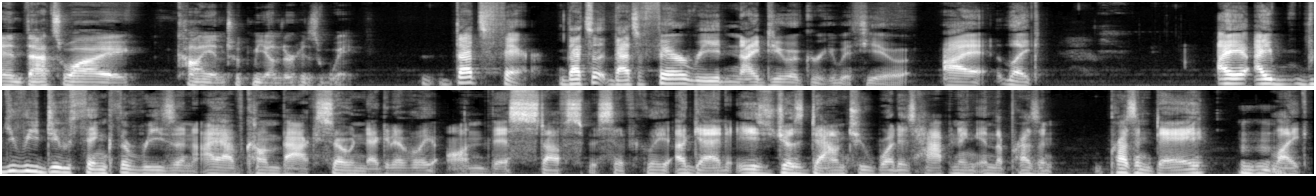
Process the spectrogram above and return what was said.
and that's why Kaien took me under his wing. That's fair. That's a, that's a fair read. And I do agree with you. I like, I, I really do think the reason I have come back so negatively on this stuff specifically again is just down to what is happening in the present present day Mhm. like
